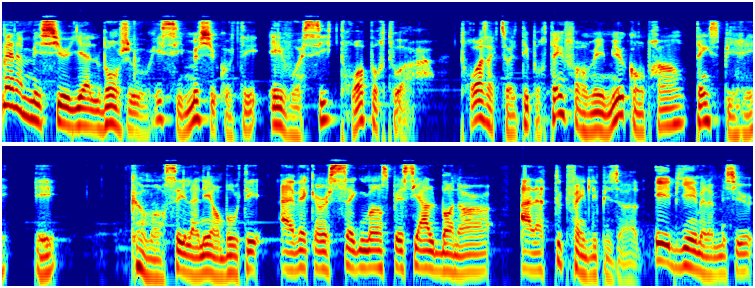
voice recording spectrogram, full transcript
Mesdames, Messieurs, Yel, bonjour, ici Monsieur Côté et voici trois pour toi. Trois actualités pour t'informer, mieux comprendre, t'inspirer et commencer l'année en beauté avec un segment spécial bonheur à la toute fin de l'épisode. Eh bien, mesdames, messieurs,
